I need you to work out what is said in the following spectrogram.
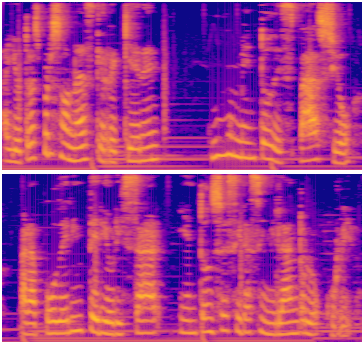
Hay otras personas que requieren un momento de espacio para poder interiorizar y entonces ir asimilando lo ocurrido.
